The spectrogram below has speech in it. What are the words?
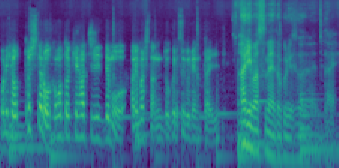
これひょっとしたら岡本喜八でもありましたね、独立グレン隊。ありますね、独立連隊。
